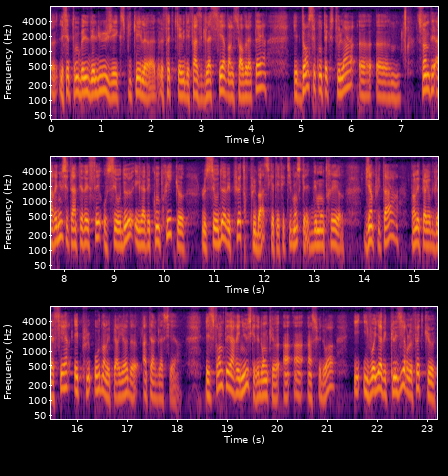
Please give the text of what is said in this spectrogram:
euh, laisser tomber le déluge et expliquer le, fait qu'il y a eu des phases glaciaires dans l'histoire de la Terre. Et dans ce contexte-là, euh, euh, Svante Arrhenius s'était intéressé au CO2 et il avait compris que le CO2 avait pu être plus bas, ce qui était effectivement ce qu'il allait démontrer bien plus tard, dans les périodes glaciaires et plus haut dans les périodes interglaciaires. Et Svante Arrhenius, qui était donc euh, un, Suédois, il, voyait avec plaisir le fait que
